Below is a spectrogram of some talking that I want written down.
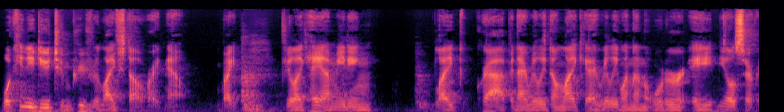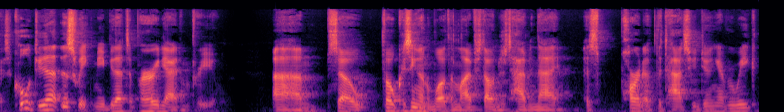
What can you do to improve your lifestyle right now? Right? If you're like, hey, I'm eating like crap and I really don't like it, I really want to order a meal service. Cool, do that this week. Maybe that's a priority item for you. Um, so focusing on wealth and lifestyle and just having that as part of the task you're doing every week,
